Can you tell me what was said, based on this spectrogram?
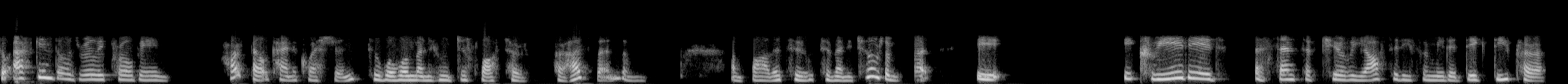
So asking those really probing, heartfelt kind of questions to a woman who just lost her, her husband and, and father to, to many children, but it, it created a sense of curiosity for me to dig deeper.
